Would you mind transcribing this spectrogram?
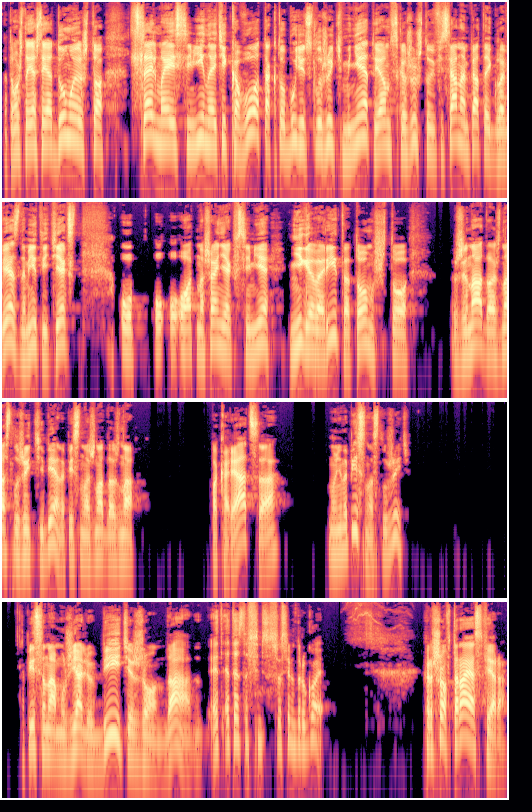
Потому что если я думаю, что цель моей семьи найти кого-то, кто будет служить мне, то я вам скажу, что в Ефесянам 5 главе знаменитый текст о, о, о отношениях в семье не говорит о том, что жена должна служить тебе. Написано, жена должна покоряться, но не написано служить. Написано, мужья, любите жен. Да, это, это совсем, совсем другое. Хорошо, вторая сфера.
